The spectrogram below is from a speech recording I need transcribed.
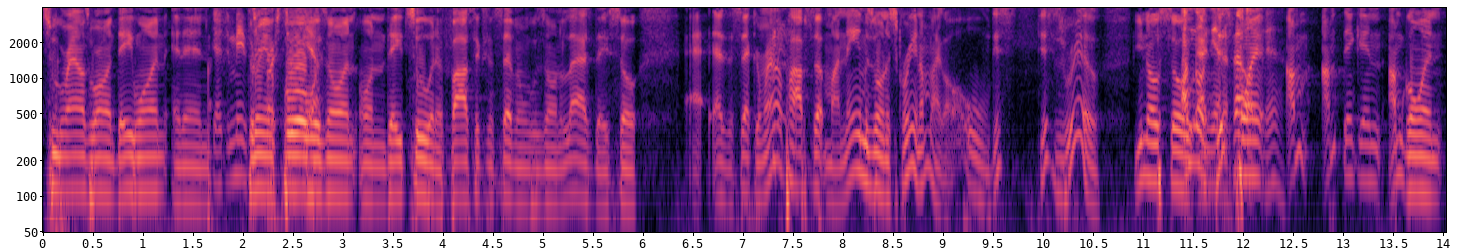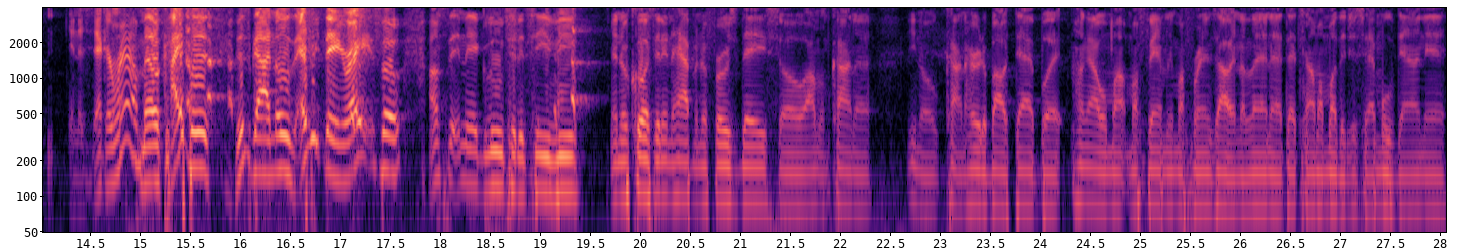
two rounds were on day one, and then Yeah, maybe the three and four yeah. was on on day two, and then five, six, and seven was on the last day. So. As the second round pops up, my name is on the screen. I'm like, "Oh, this this is real," you know. So at this NFL, point, yeah. I'm I'm thinking I'm going in the second round. Mel Kiper, this guy knows everything, right? So I'm sitting there glued to the TV, and of course, it didn't happen the first day. So I'm, kind of, you know, kind of heard about that, but hung out with my, my family, my friends out in Atlanta at that time. My mother just had moved down there,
